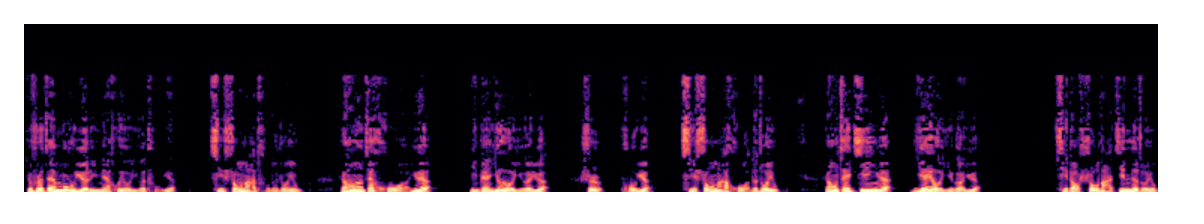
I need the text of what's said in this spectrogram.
就说在木月里面会有一个土月，起收纳土的作用。然后呢，在火月里边又有一个月是土月。起收纳火的作用，然后在金月也有一个月起到收纳金的作用，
